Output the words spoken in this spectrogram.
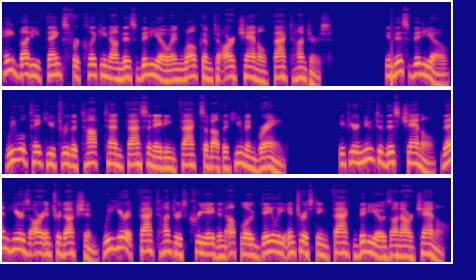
Hey buddy, thanks for clicking on this video and welcome to our channel, Fact Hunters. In this video, we will take you through the top 10 fascinating facts about the human brain. If you're new to this channel, then here's our introduction. We here at Fact Hunters create and upload daily interesting fact videos on our channel.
